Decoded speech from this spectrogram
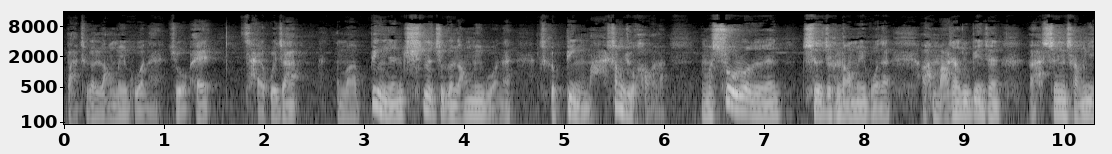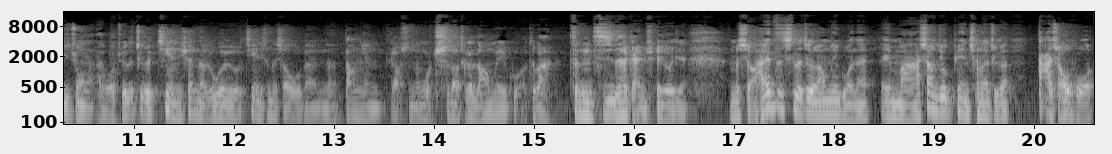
把这个狼梅果呢就哎采回家。那么病人吃了这个狼梅果呢，这个病马上就好了。那么瘦弱的人吃了这个狼梅果呢，啊，马上就变成啊身强力壮了。哎，我觉得这个健身的，如果有健身的小伙伴，那当年要是能够吃到这个狼梅果，对吧？增肌的感觉有点。那么小孩子吃了这个狼梅果呢，哎，马上就变成了这个大小伙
